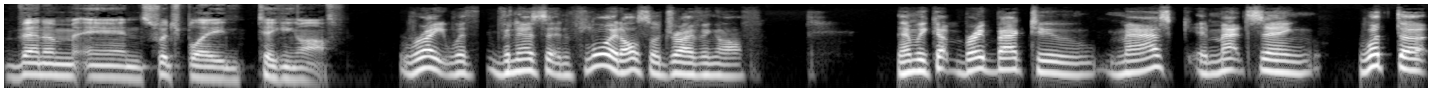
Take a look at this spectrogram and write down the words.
Venom and Switchblade taking off. Right, with Vanessa and Floyd also driving off. Then we cut right back to Mask and Matt saying, What the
